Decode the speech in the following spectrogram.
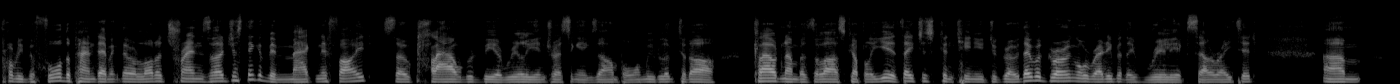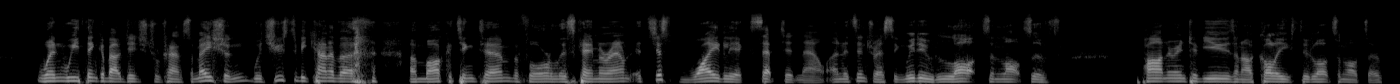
probably before the pandemic, there were a lot of trends that I just think have been magnified. So cloud would be a really interesting example. When we've looked at our cloud numbers the last couple of years, they just continued to grow. They were growing already, but they've really accelerated. Um, when we think about digital transformation, which used to be kind of a, a marketing term before all this came around, it's just widely accepted now. And it's interesting. We do lots and lots of partner interviews, and our colleagues do lots and lots of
